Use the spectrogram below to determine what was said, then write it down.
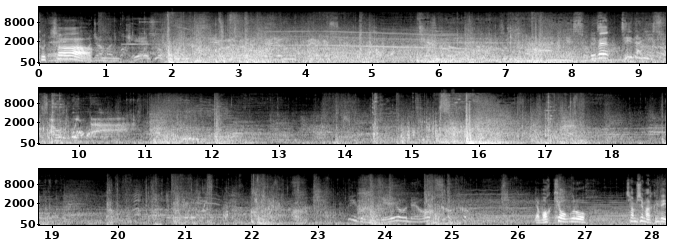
교차. 일벤. 재단이 솟아오르고 있다. 이건 예언에 없었고 야 먹기 어그로 잠시만 근데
